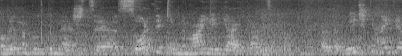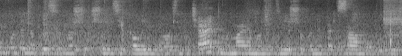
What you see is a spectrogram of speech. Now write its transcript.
калина Бульденеш. Це сорт, який не має яйка. Таблички, на яких буде написано, що, ці калини означають. Ми маємо надію, що вони так само будуть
